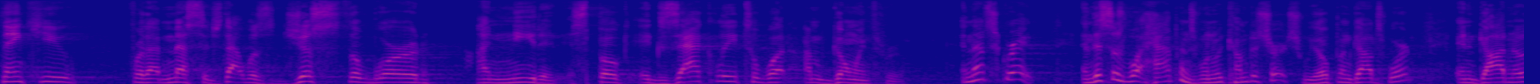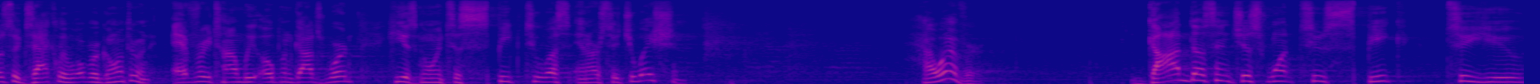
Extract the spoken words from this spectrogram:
thank you for that message. That was just the word I needed. It spoke exactly to what I'm going through. And that's great. And this is what happens when we come to church. We open God's word, and God knows exactly what we're going through. And every time we open God's word, He is going to speak to us in our situation. However, God doesn't just want to speak to you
